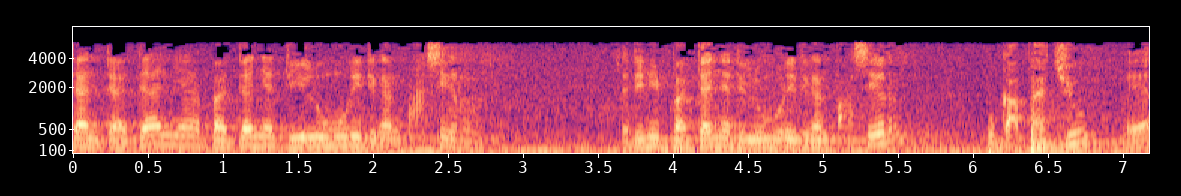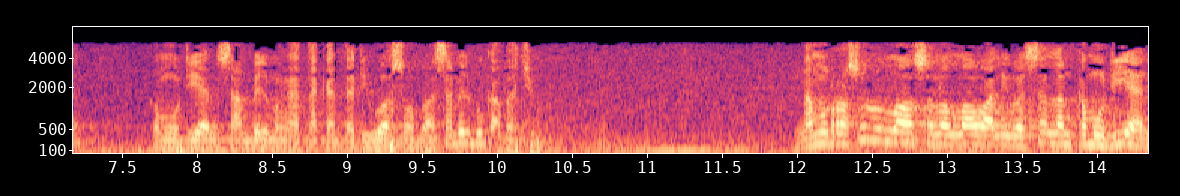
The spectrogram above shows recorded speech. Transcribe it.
dan dadanya badannya dilumuri dengan pasir. Jadi ini badannya dilumuri dengan pasir buka baju ya. Kemudian sambil mengatakan tadi wasoba sambil buka baju namun Rasulullah Shallallahu Alaihi Wasallam kemudian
